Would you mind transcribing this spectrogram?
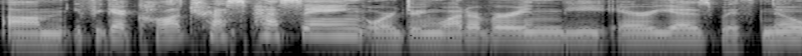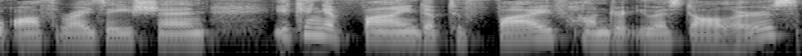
Um, if you get caught trespassing or doing whatever in the areas with no authorization, you can get fined up to 500 US dollars.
